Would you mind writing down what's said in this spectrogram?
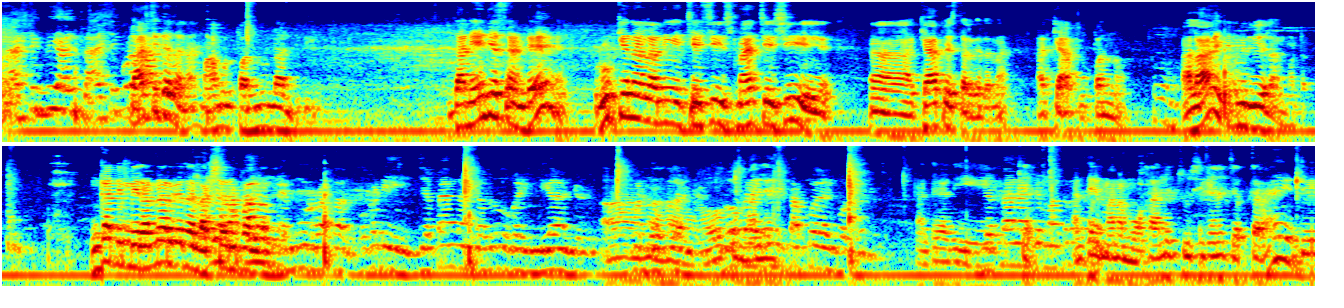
ప్లాస్టిక్ ది అది ప్లాస్టిక్ కూడా ప్లాస్టిక్ కదనా మామూలు పన్ను లాంటిది. దాన్ని ఏం చేస్తారంటే రూట్ కెనాల్ అని చేసి స్మాచ్ చేసి క్యాప్ వేస్తారు కదన్నా ఆ క్యాప్ పన్ను. అలా ఎనిమిది వేలు అనమాట ఇంకా మీరు అన్నారు కదా లక్ష రూపాయలు ఒకటి జపాన్ అంటాడు ఒకటి ఇండియా అంటాడు అంటే అది అంటే అంటే మన మొహాన్ని చూసి కానీ చెప్తారా ఏంటి?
